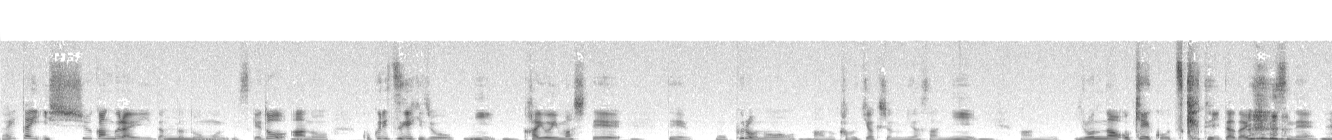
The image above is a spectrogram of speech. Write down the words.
大体1週間ぐらいだったと思うんですけど、うんあの、国立劇場にうん通いまして、うんで、もうプロのうん。あの歌舞伎役者の皆さんに、うん。あの、いろんなお稽古をつけていただいてですね、うん。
